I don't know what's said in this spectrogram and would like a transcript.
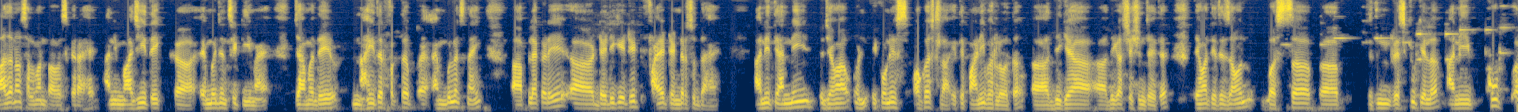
माझं नाव सलमान पावसकर आहे आणि माझी इथे एक एमर्जन्सी टीम आहे ज्यामध्ये नाही तर फक्त ॲम्ब्युलन्स नाही आपल्याकडे डेडिकेटेड फायर टेंडर सुद्धा आहे. आणि त्यांनी जेव्हा एकोणीस ऑगस्टला इथे पाणी भरलं होतं दिघ्या दिघा स्टेशनच्या इथे तेव्हा तिथे जाऊन बसचं तिथून रेस्क्यू केलं आणि खूप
